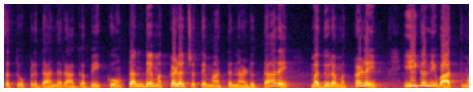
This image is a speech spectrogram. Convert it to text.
ಸತೋ ಪ್ರಧಾನರಾಗಬೇಕು ತಂದೆ ಮಕ್ಕಳ ಜೊತೆ ಮಾತನಾಡುತ್ತಾರೆ, ಮಧುರ ಮಕ್ಕಳೇ ಈಗ ನೀವು ಆತ್ಮ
